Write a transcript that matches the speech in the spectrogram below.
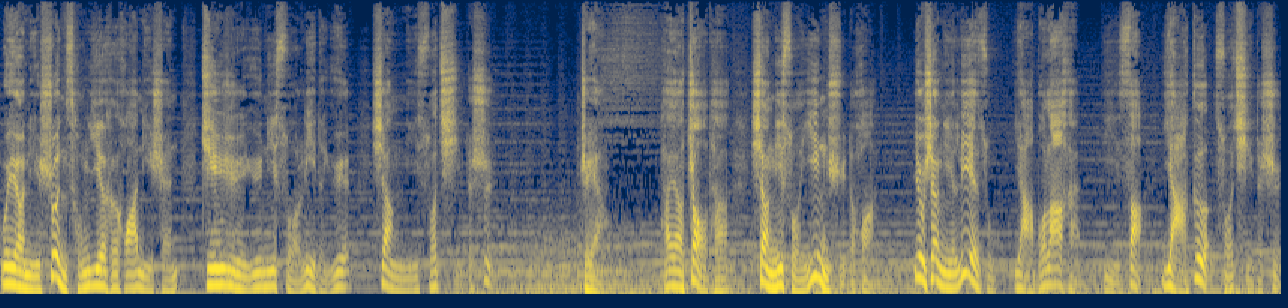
为要你顺从耶和华你神今日与你所立的约，向你所起的事，这样，他要照他向你所应许的话，又向你列祖亚伯拉罕、以撒、雅各所起的事，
